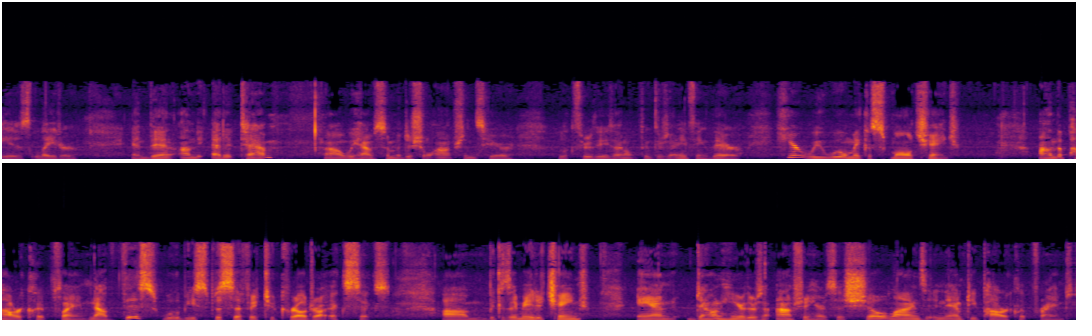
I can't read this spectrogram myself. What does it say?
is later. And then on the Edit tab, uh, we have some additional options here. Look through these. I don't think there's anything there. Here we will make a small change on the power clip frame. Now this will be specific to CorelDRAW X6 um, because they made a change and down here there's an option here it says show lines in empty power clip frames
